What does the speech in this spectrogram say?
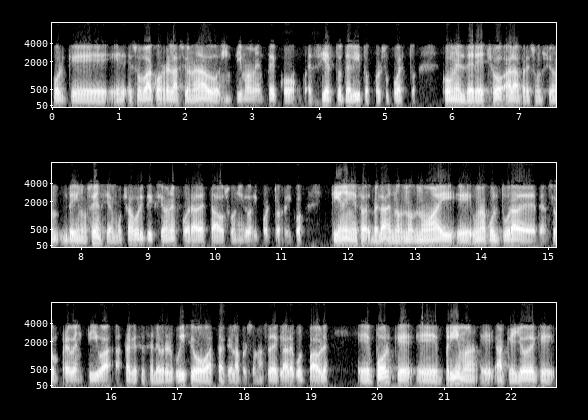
porque e, eso va correlacionado íntimamente con ciertos delitos, por supuesto, con el derecho a la presunción de inocencia. Muchas jurisdicciones fuera de Estados Unidos y Puerto Rico tienen esa, ¿verdad? No, no, no hay eh, una cultura de detención preventiva hasta que se celebre el juicio o hasta que la persona se declare culpable, eh, porque eh, prima aquello de que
